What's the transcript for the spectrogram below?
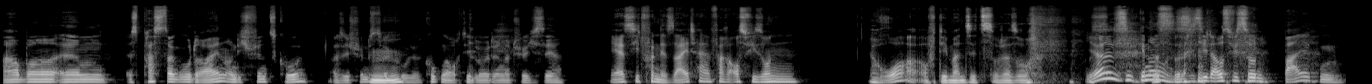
aber ähm, es passt da gut rein und ich finde es cool. Also ich finde es mhm. sehr cool. Das gucken auch die Leute natürlich sehr. Ja, es sieht von der Seite einfach aus wie so ein Rohr, auf dem man sitzt oder so. Ja, sieht, genau. Das, das sieht aus wie so ein Balken.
